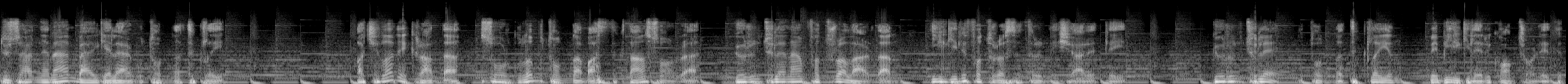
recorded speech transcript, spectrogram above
düzenlenen belgeler butonuna tıklayın. Açılan ekranda sorgula butonuna bastıktan sonra görüntülenen faturalardan ilgili fatura satırını işaretleyin. Görüntüle butonuna tıklayın ve bilgileri kontrol edin.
